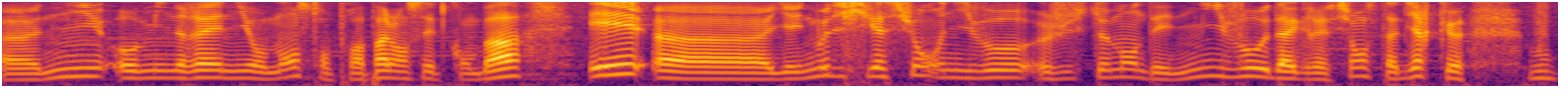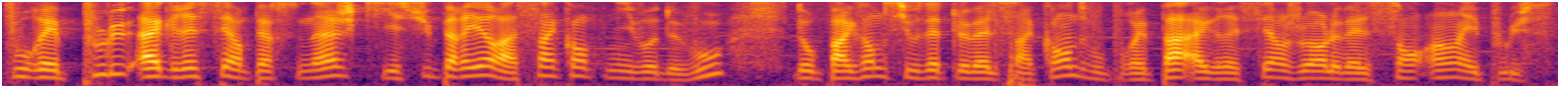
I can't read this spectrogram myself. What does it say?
ni aux minerais ni aux monstres. On ne pourra pas lancer de combat. Et euh, il y a une modification au niveau justement des niveaux d'agression. C'est-à-dire que vous pourrez plus agresser un personnage qui est supérieur à 50 niveaux de vous. Donc par exemple, si vous êtes level 50, vous pourrez pas agresser un joueur level 101 et plus.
